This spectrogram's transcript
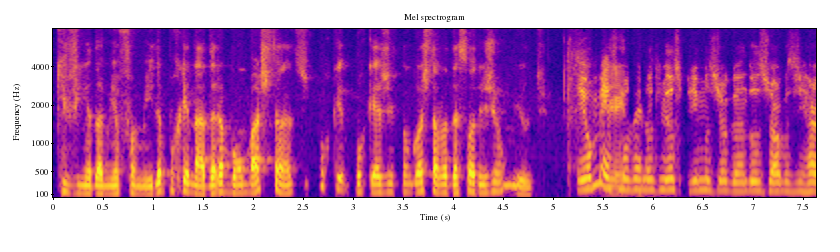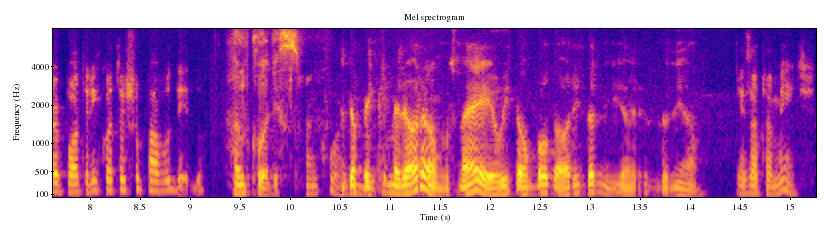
que vinha da minha família, porque nada era bom bastante, porque, porque a gente não gostava dessa origem humilde. Eu mesmo vendo os meus primos jogando os jogos de Harry Potter enquanto eu chupava o dedo. Rancores. Rancor. Ainda bem que melhoramos, né? Eu e Dumbledore e Dani- Daniel. Exatamente.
